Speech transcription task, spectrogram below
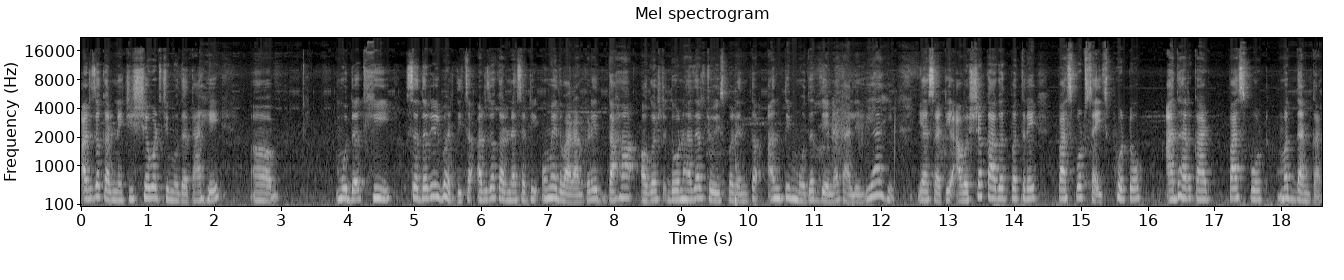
अर्ज करण्याची शेवटची मुदत आहे. मुदत ही सदरील भरतीचा अर्ज करण्यासाठी उमेदवारांकडे दहा ऑगस्ट दोन हजार चोवीसपर्यंत अंतिम मुदत देण्यात आलेली आहे. यासाठी आवश्यक कागदपत्रे passport size photo Aadhaar card passport मतदान कार्ड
